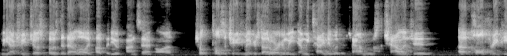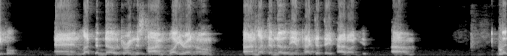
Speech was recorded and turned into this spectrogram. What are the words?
we actually just posted that lollipop video content on TulsaChangemakers.org, and we and we tagged it with a challenge. The challenge is uh, call three people and let them know during this time while you're at home, uh, and let them know the impact that they've had on you. Um, but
